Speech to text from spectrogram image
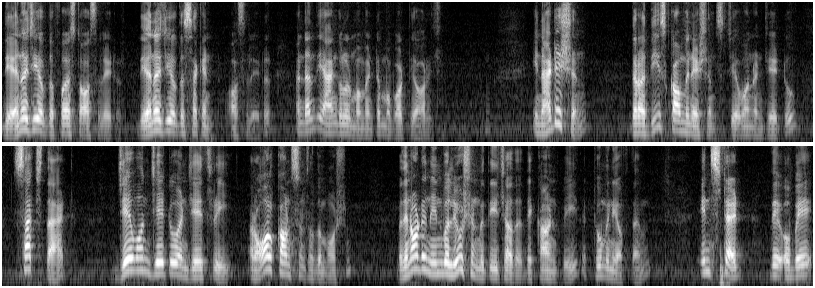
the energy of the first oscillator, the energy of the second oscillator and then the angular momentum about the origin. In addition there are these combinations J1 and J2 such that J1, J2 and J3 are all constants of the motion but they are not in involution with each other. They can't be too many of them. Instead they obey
